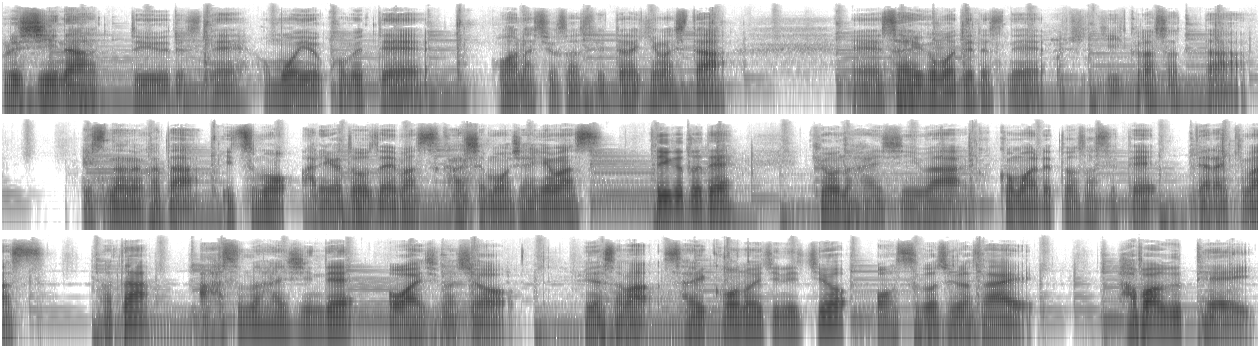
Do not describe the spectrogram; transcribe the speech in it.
嬉しいなというですね思いを込めてお話をさせていただきました、えー、最後までですねお聴きくださったリスナーの方いつもありがとうございます。感謝申し上げます。ということで今日の配信はここまでとさせていただきます。また明日の配信でお会いしましょう。皆様最高の一日をお過ごしください。ハバグテイ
